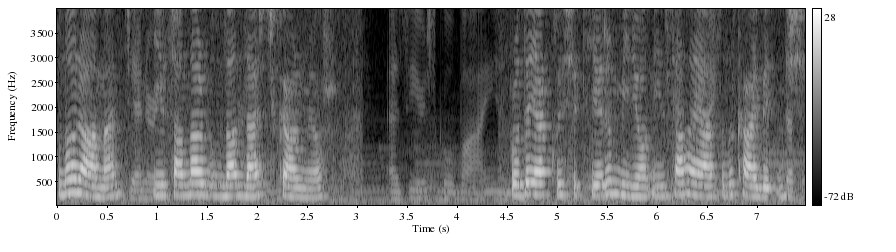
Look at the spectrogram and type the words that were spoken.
Buna rağmen insanlar bundan ders çıkarmıyor. Burada yaklaşık yarım milyon insan hayatını kaybetmiş.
